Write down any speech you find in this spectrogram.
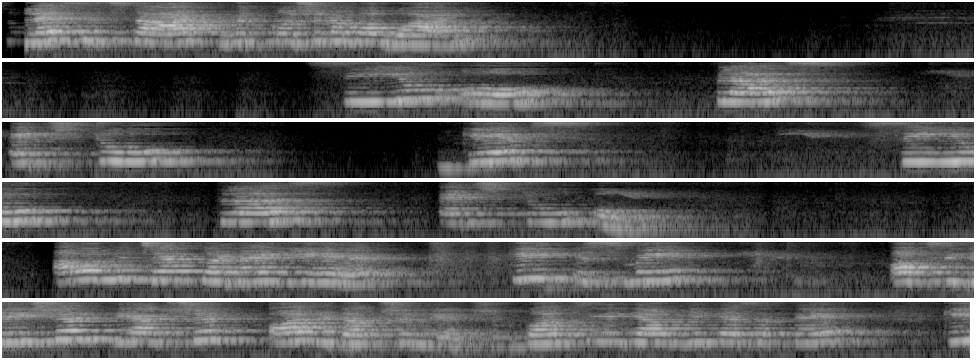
So let's start with question number 1. CuO plus H2 gives Cu plus reduction reaction कौन सी है क्या हम ये कह सकते हैं कि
